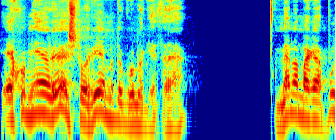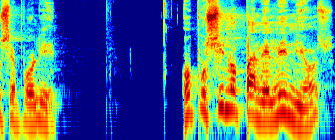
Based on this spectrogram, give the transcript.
έχω μια ωραία ιστορία με τον Κολοκυθά. Εμένα με αγαπούσε πολύ. Όπως είναι ο Πανελλήνιος,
